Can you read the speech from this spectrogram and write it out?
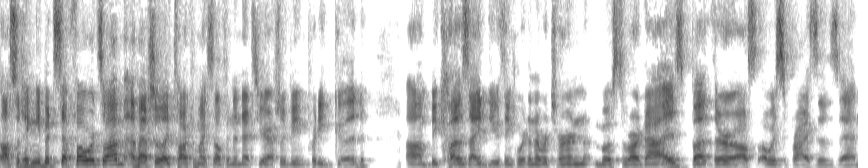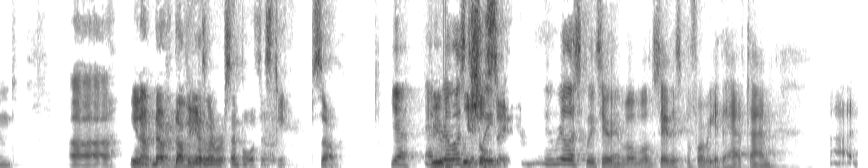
also taking a bit step forward. So I'm, I'm actually like talking myself into next year actually being pretty good um, because I do think we're going to return most of our guys, but there are also always surprises and uh, you know never, nothing is ever simple with this team. So yeah, and we, realistically, we realistically too, and we'll, we'll say this before we get to halftime. Uh,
